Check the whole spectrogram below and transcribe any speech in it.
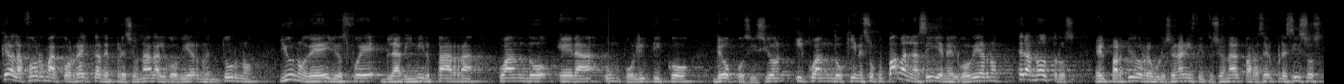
que era la forma correcta de presionar al gobierno en turno y uno de ellos fue Vladimir Parra cuando era un político de oposición y cuando quienes ocupaban la silla en el gobierno eran otros, el Partido Revolucionario Institucional para ser precisos.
